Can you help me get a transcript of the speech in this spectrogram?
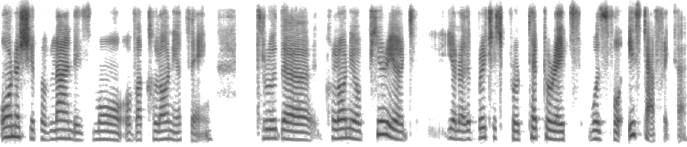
Ownership of land is more of a colonial thing. Through the colonial period, you know, the British protectorate was for East Africa.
